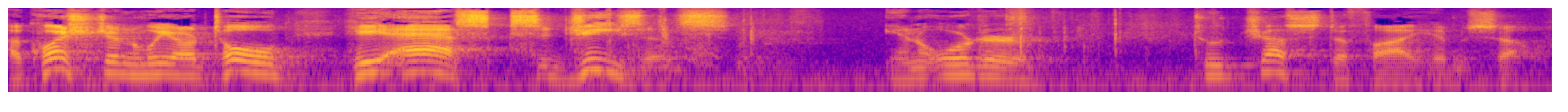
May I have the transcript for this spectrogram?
A question we are told he asks Jesus in order to justify himself.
